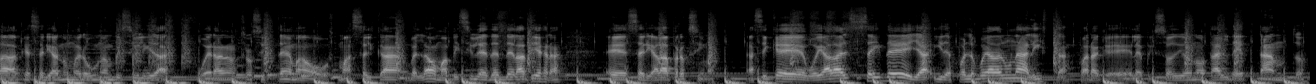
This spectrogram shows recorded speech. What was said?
La que sería número uno en visibilidad fuera de nuestro sistema, o más cerca, ¿verdad? O más visible desde la Tierra, eh, sería la próxima. Así que voy a dar 6 de ellas y después les voy a dar una lista para que el episodio no tarde tanto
